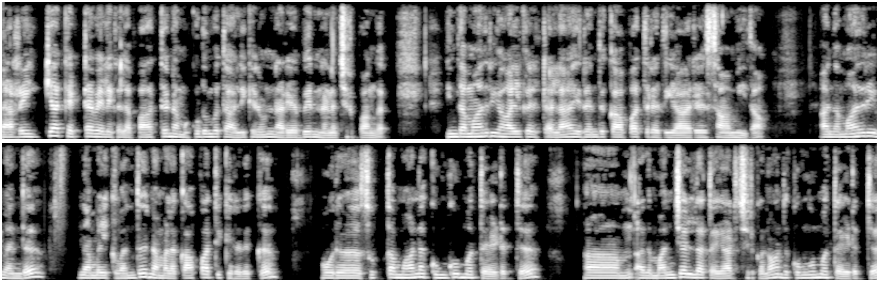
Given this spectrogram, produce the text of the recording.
நிறையா கெட்ட வேலைகளை பார்த்து நம்ம குடும்பத்தை அழிக்கணும்னு நிறைய பேர் நினச்சிருப்பாங்க இந்த மாதிரி ஆள்கள்கிட்டலாம் இருந்து காப்பாத்துறது யாரு? சாமி தான். அந்த மாதிரி வந்து நம்மளுக்கு வந்து நம்மளை காப்பாத்திக்கிறதுக்கு ஒரு சுத்தமான குங்குமத்தை எடுத்து, அது மஞ்சள்ல தயாரிச்சிருக்கணும். அந்த குங்குமத்தை எடுத்து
